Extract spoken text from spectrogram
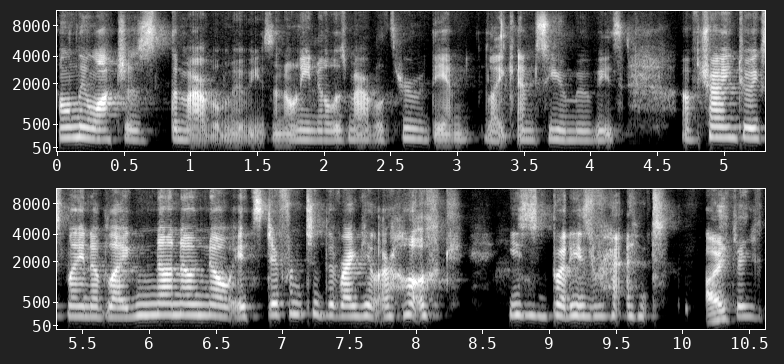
only watches the Marvel movies and only knows Marvel through the like MCU movies, of trying to explain of like, no, no, no, it's different to the regular Hulk. He's but he's red. I think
